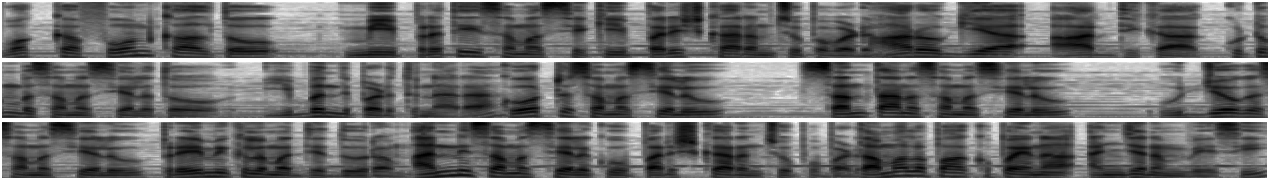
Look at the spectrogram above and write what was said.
ఒక్క ఫోన్ కాల్తో మీ ప్రతి సమస్యకి పరిష్కారం చూపబడు. ఆరోగ్య ఆర్థిక కుటుంబ సమస్యలతో ఇబ్బంది పడుతున్నారా? కోర్టు సమస్యలు సంతాన సమస్యలు ఉద్యోగ సమస్యలు ప్రేమికుల మధ్య దూరం అన్ని సమస్యలకు పరిష్కారం చూపబడు. తమలపాకుపైన అంజనం వేసి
